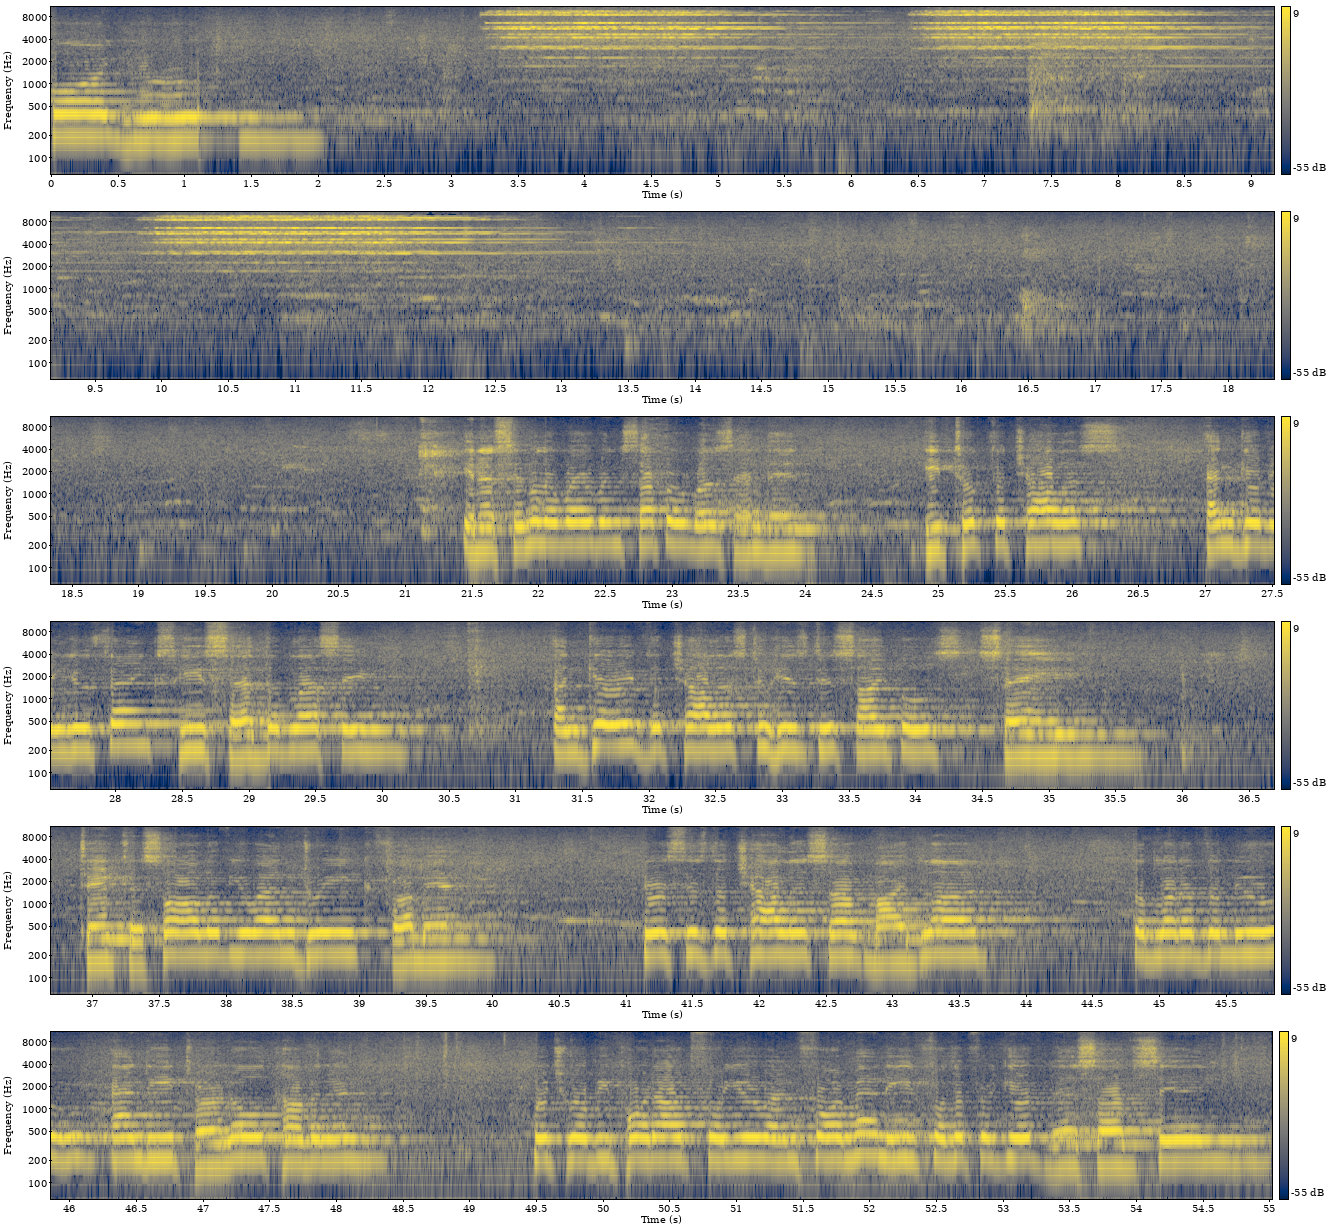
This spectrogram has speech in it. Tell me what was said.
for you. In a similar way, when supper was ended, he took the chalice, and giving you thanks, he said the blessing, and gave the chalice to his disciples, saying, Take this, all of you, and drink from it. This is the chalice of my blood, the blood of the new and eternal covenant which will be poured out for you and for many for the forgiveness of sin.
